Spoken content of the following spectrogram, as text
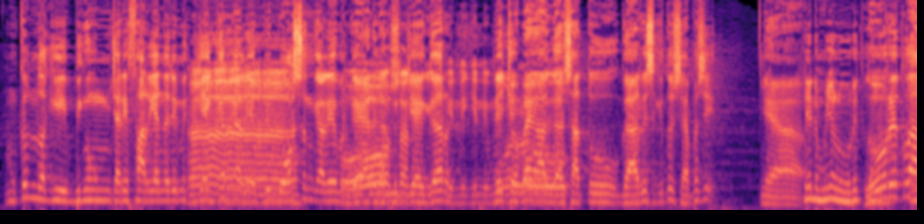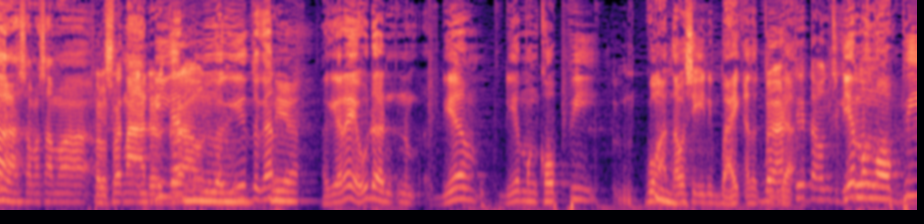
mungkin lagi bingung mencari varian dari Mick Ah, Jagger kali ya dia bosen kali ya bergaya dengan Mick Jagger gini-gini dia mulu. coba yang agak satu garis gitu siapa sih ya. Dia namanya Lurit. lurit lah sama-sama Velvet Yusuf Nadi kan juga gitu kan. Iya. akhirnya ya udah dia dia mengcopy. Gua nggak tahu sih ini baik atau Berarti tidak tahun dia segitu- mengopi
